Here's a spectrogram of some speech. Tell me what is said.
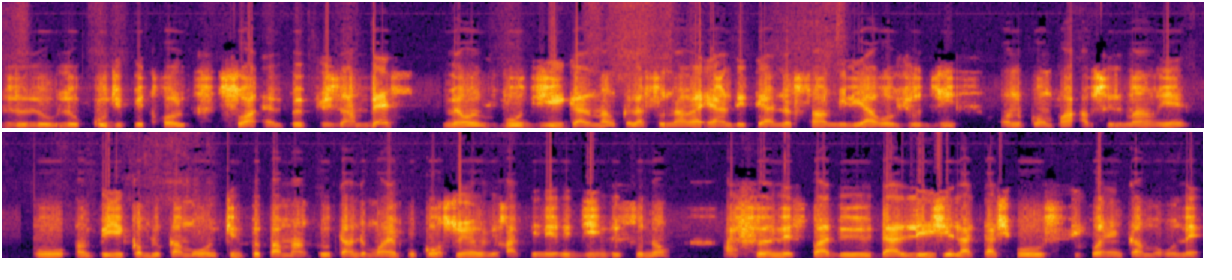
le, coût du pétrole soit un peu plus en baisse. Mais on vous dit également que la Sonara est endettée à 900 milliards aujourd'hui. On ne comprend absolument rien pour un pays comme le Cameroun qui ne peut pas manquer autant de moyens pour construire une raffinerie digne de ce nom, afin, n'est-ce pas, d'alléger la tâche aux citoyens camerounais.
